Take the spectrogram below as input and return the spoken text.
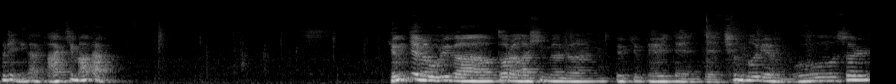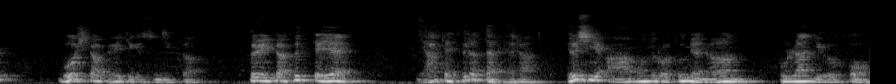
그러니까 갖지 마라. 경전을 우리가 돌아가시면은 결집해야 되는데 첫머리에 무엇을 무엇이라고 해야 되겠습니까? 그러니까 그때에 약에 들었다 해라. 여시 아문으로 두면은 분란이 없고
